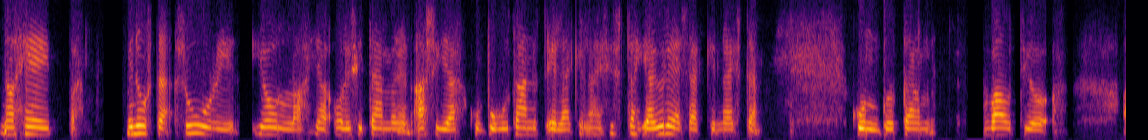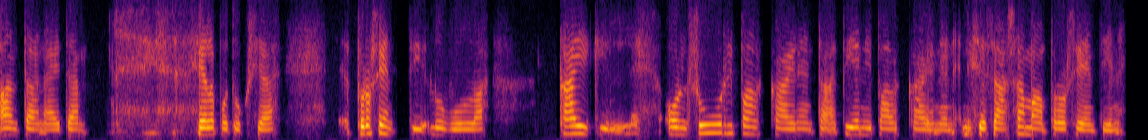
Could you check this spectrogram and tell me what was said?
No heippa. Minusta suuri joululahja olisi tämmöinen asia, kun puhutaan nyt eläkeläisistä ja yleensäkin näistä, kun tota, valtio antaa näitä helpotuksia prosenttiluvulla kaikille, on suuripalkkainen tai pienipalkkainen, niin se saa saman prosentin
